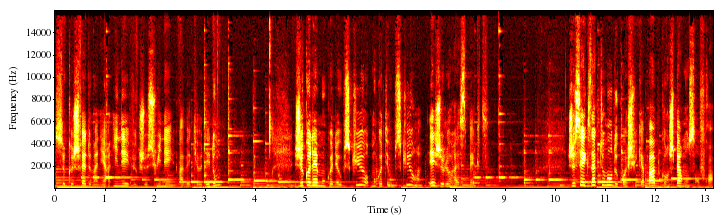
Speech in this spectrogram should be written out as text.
ce que je fais de manière innée, vu que je suis née avec des dons, je connais mon côté obscur, mon côté obscur et je le respecte. Je sais exactement de quoi je suis capable quand je perds mon sang-froid.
